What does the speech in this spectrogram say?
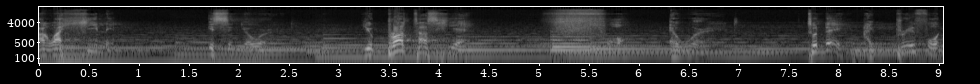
Our healing is in your word. You brought us here for a word. Today, I pray for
